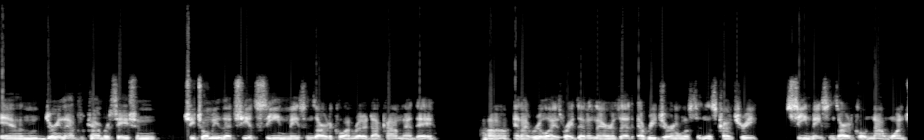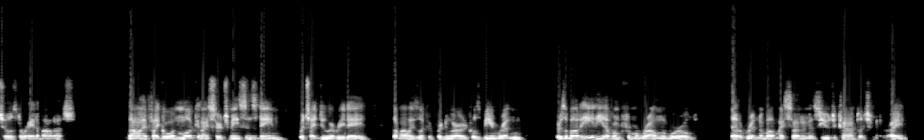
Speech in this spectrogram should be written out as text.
And during that conversation, she told me that she had seen Mason's article on Reddit.com that day. Uh, and I realized right then and there that every journalist in this country seen Mason's article, not one chose to write about us. Now, if I go and look and I search Mason's name, which I do every day, I'm always looking for new articles being written. There's about 80 of them from around the world that have written about my son and his huge accomplishment, right?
